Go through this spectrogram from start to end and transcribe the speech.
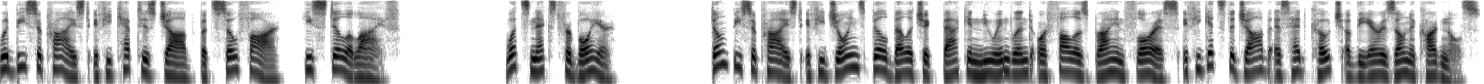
Would be surprised if he kept his job but so far, he's still alive. What's next for Boyer? Don't be surprised if he joins Bill Belichick back in New England or follows Brian Flores if he gets the job as head coach of the Arizona Cardinals.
